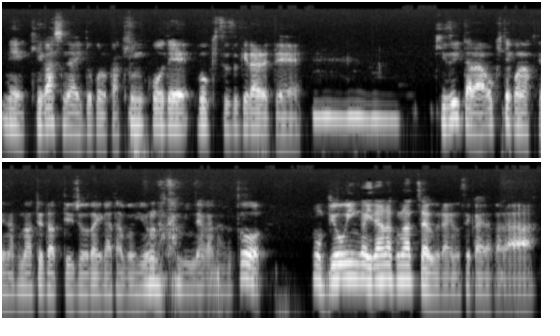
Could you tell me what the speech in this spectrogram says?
ね、怪我しないどころか健康で動き続けられて、うんうんうん気づいたら起きてこなくて亡くなってたっていう状態が多分世の中みんながなると、もう病院がいらなくなっちゃうぐらいの世界だから、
